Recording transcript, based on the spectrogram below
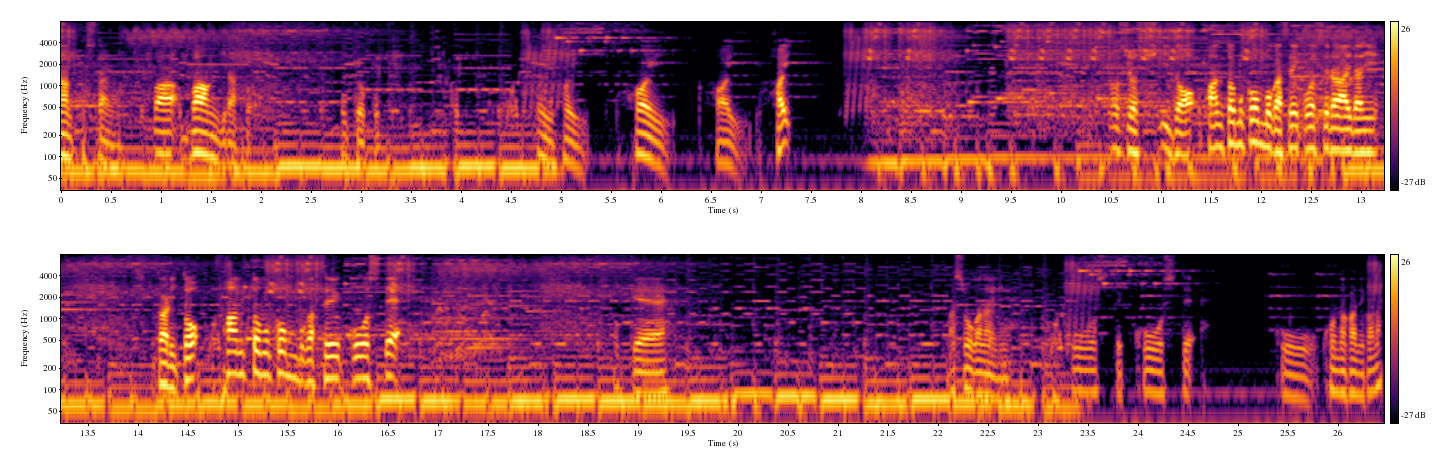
なんとかしたいな。バ、バンギラソ。オッケーオッケーオッケー。はいはい。はい、はい、よしよし、いいぞ。ファントムコンボが成功してる間に、しっかりと、ファントムコンボが成功して、オッケー。あ、しょうがないね。こうして、こうして、こう、こんな感じかな。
